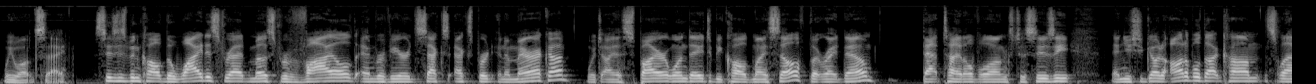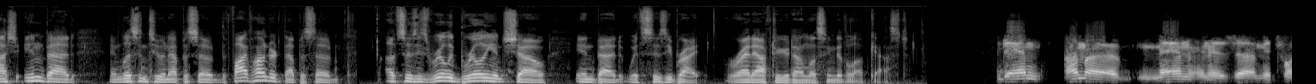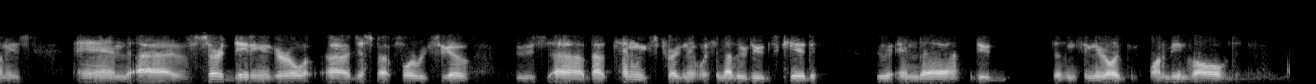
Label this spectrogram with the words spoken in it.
we won't say. Susie's been called the widest read, most reviled, and revered sex expert in America, which I aspire one day to be called myself, but right now, that title belongs to Susie. And you should go to audible.com slash inbed and listen to an episode, the 500th episode of Susie's really brilliant show, In Bed with Susie Bright, right after you're done listening to the Lovecast. Dan, I'm a man in his uh, mid 20s, and I've started dating a girl uh, just about four weeks ago who's uh, about 10 weeks pregnant with another dude's kid, who, and uh, the dude doesn't seem to really want to be involved.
